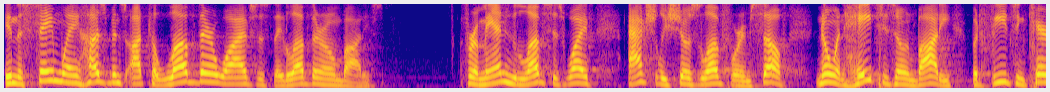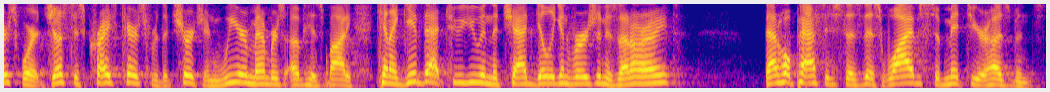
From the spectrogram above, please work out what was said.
In the same way, husbands ought to love their wives as they love their own bodies. For a man who loves his wife actually shows love for himself. No one hates his own body, but feeds and cares for it, just as Christ cares for the church, and we are members of his body. Can I give that to you in the Chad Gilligan version? Is that all right? That whole passage says this Wives, submit to your husbands.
